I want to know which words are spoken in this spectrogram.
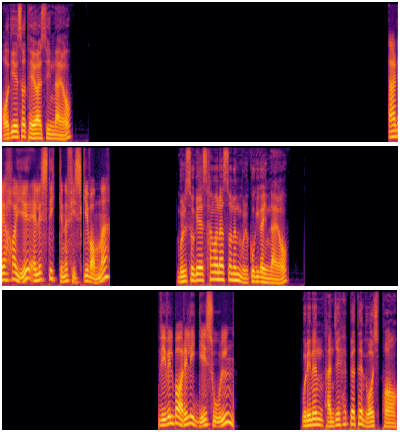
어디에서 대여할 수 있나요? Er det haier eller stikkende fisk i vannet? 물속에 상어나 쏘는 물고기가 있나요? Vi vil bare ligge i solen. 우리는 단지 햇볕에 누워 싶어.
